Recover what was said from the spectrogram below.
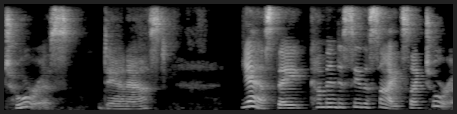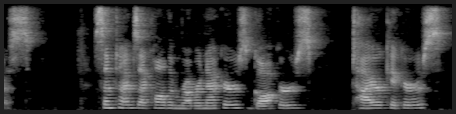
Tourists? Dan asked. Yes, they come in to see the sights like tourists. Sometimes I call them rubberneckers, gawkers, tire kickers,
